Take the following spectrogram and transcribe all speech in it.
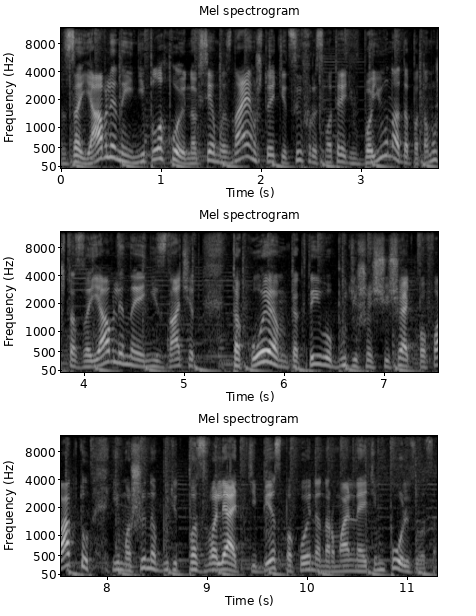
заявленный неплохой, но все мы знаем, что эти цифры смотреть в бою надо, потому что заявленное не значит такое, как ты его будешь ощущать по факту, и машина будет позволять тебе спокойно, нормально этим пользоваться.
